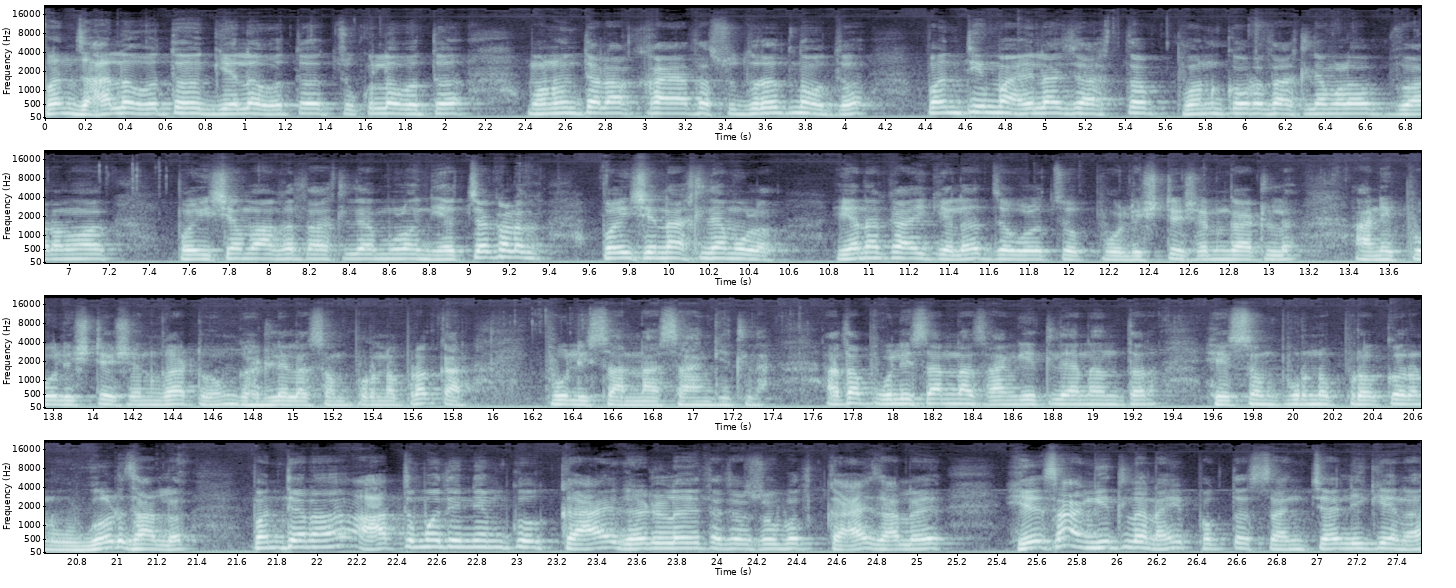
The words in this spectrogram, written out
पण झालं होतं गेलं होतं चुकलं होतं. म्हणून त्याला काय आता सुधरत नव्हतं. पण ती महिला जास्त फोन करत असल्यामुळं वारंवार पैसे मागत असल्यामुळं आणि याच्याकडं पैसे नसल्यामुळं यानं काय केलं? जवळचं पोलीस स्टेशन गाठलं आणि पोलीस स्टेशन गाठून घडलेला संपूर्ण प्रकार पोलिसांना सांगितला. आता पोलिसांना सांगितल्यानंतर हे संपूर्ण प्रकरण उघड झालं पण त्यानं आतमध्ये नेमकं काय घडलं आहे त्याच्यासोबत काय झालं आहे हे सांगितलं नाही. फक्त संचालिकेनं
